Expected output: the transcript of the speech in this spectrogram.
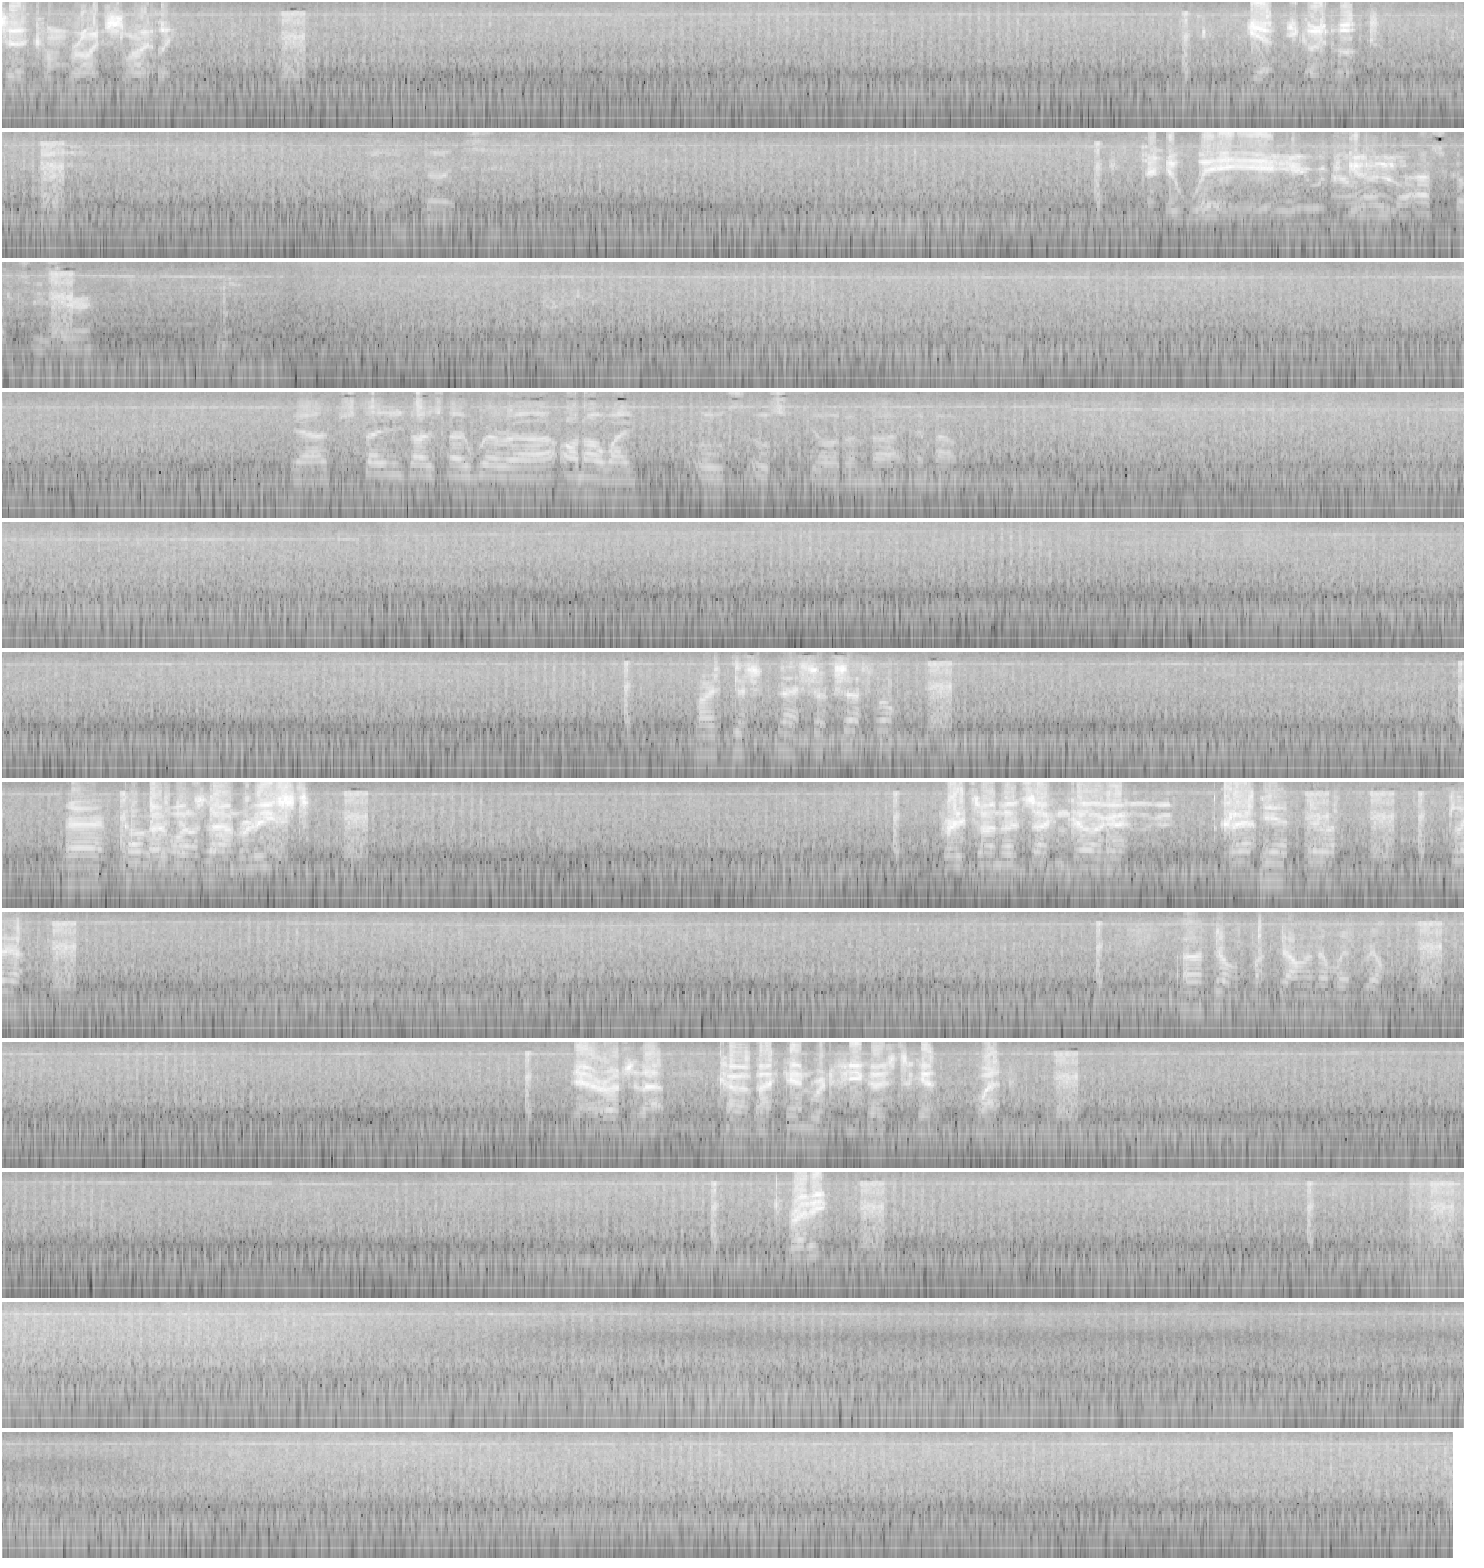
to come right slightly. Yep, you got it hooked. Nice. And away we Outlander go! Ascot 2-0. Yeah, just let you guys know we're uh, on our way, all, all secured and uh, inbound. Right, this that's successful. Uh, cargo Boat one's down, released. Ready to unload second cargo. Clear? Yeah, do it. Clear. Uh, drop back down and then we will. Yeah, roger that. Coming back in, ready for you guys to get wet. Ready?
